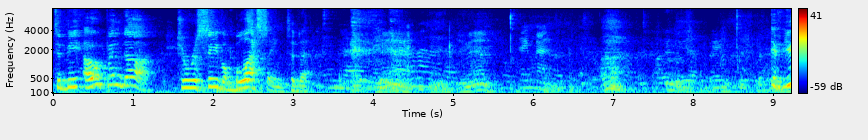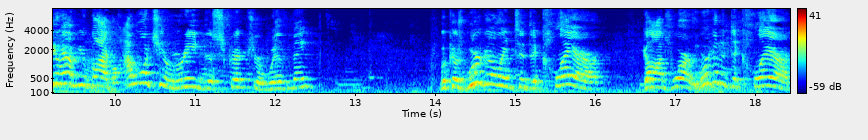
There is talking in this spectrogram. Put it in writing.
to be opened up to receive a blessing today. Amen. Amen. If you have your Bible, I want you to read the scripture with me because we're going to declare God's word. We're going to declare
